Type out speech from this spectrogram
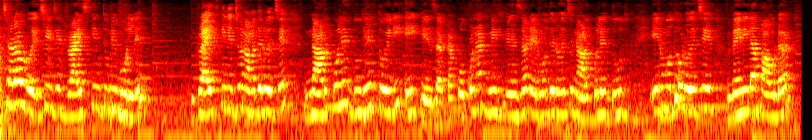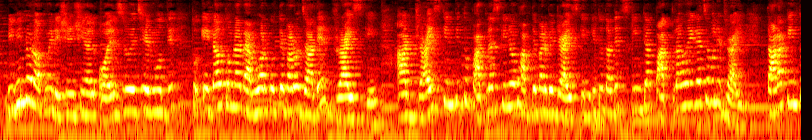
এছাড়াও রয়েছে যে ড্রাই স্কিন তুমি বললে ড্রাই স্কিনের জন্য আমাদের রয়েছে নারকোলের দুধের তৈরি এই ক্লেজারটা। কোকোনাট মিল্ক ক্লেজার এর মধ্যে রয়েছে নারকোলের দুধ এর মধ্যেও রয়েছে ভ্যানিলা পাউডার বিভিন্ন রকমের এসেনশিয়াল অয়েলস রয়েছে এর মধ্যে। তো এটাও তোমরা ব্যবহার করতে পারো যাদের ড্রাই স্কিন। আর ড্রাই স্কিন কিন্তু পাতলা স্কিনেও ভাবতে পারবে ড্রাই স্কিন কিন্তু তাদের স্কিনটা পাতলা হয়ে গেছে বলে ড্রাই। তারা কিন্তু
